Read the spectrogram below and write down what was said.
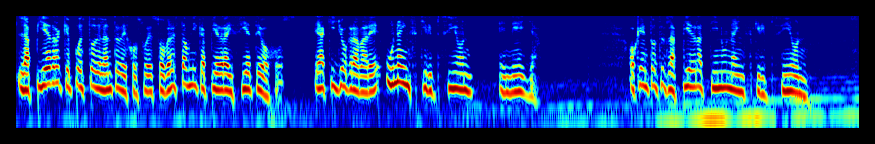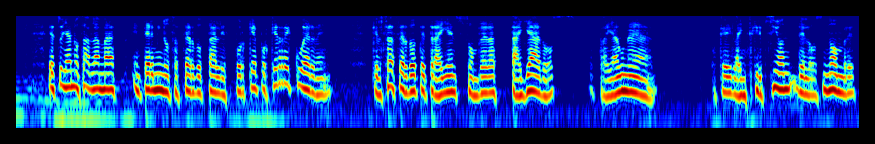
la piedra que he puesto delante de Josué, sobre esta única piedra hay siete ojos. He aquí yo grabaré una inscripción en ella. Ok, entonces la piedra tiene una inscripción. Esto ya nos habla más en términos sacerdotales. ¿Por qué? Porque recuerden que el sacerdote traía en sus sombreras tallados, traía una la inscripción de los nombres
